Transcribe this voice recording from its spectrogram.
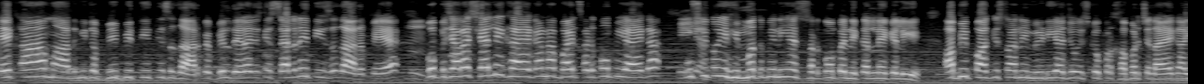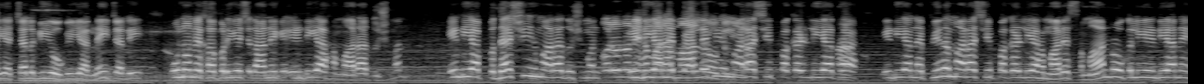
एक आम आदमी जो बीस बीस तीस तीस हज़ार रूपए बिल दे रहा है जिसकी सैलरी तीस हज़ार रूपए है हम्म। वो बेचारा शैली खाएगा ना बाहर सड़कों पे आएगा उसकी तो ये हिम्मत भी नहीं है सड़कों पे निकलने के लिए। अभी पाकिस्तानी मीडिया जो इसके ऊपर खबर चलाएगा या चल गई होगी या नहीं चली उन्होंने खबर ये चलाने की इंडिया हमारा दुश्मन। इंडिया पदेशी हमारा दुश्मन और उन्होंने इंडिया ने पहले भी हमारा शिप पकड़ लिया था इंडिया ने फिर हमारा शिप पकड़ लिया हमारे सामान रोक लिए इंडिया ने।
